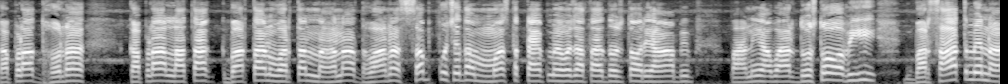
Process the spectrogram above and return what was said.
कपड़ा धोना कपड़ा, लाता, बर्तन, वर्तन, नहाना धोना सब कुछ एकदम मस्त टाइप में हो जाता है दोस्तों। और यहाँ अभी पानी आवा दोस्तों, अभी बरसात में ना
